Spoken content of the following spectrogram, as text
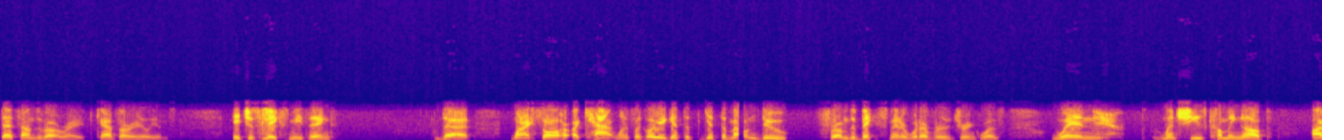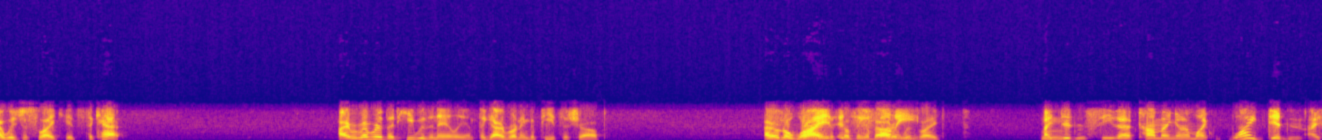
that sounds about right. Cats are aliens. It just makes me think that when I saw her, a cat, when it's like, oh yeah, get the get the Mountain Dew from the basement or whatever the drink was, when Yeah. when she's coming up, I was just like, it's the cat. I remember that he was an alien, the guy running the pizza shop. I don't know why, Right, but it's something about funny. it was like. I Mhm. didn't see that coming, and I'm like, why didn't I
